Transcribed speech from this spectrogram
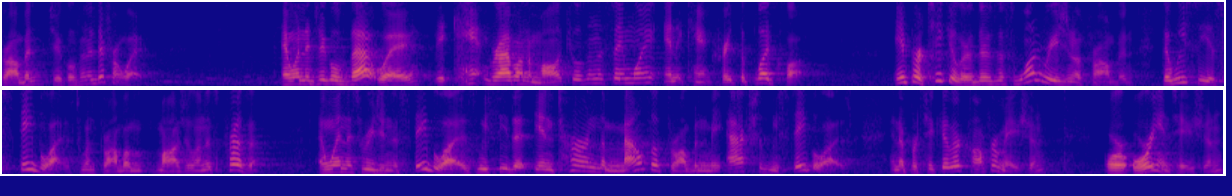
thrombin jiggles in a different way. And when it jiggles that way, it can't grab onto molecules in the same way, and it can't create the blood clot. In particular, there's this one region of thrombin that we see is stabilized when thrombomodulin is present. And when this region is stabilized, we see that in turn, the mouth of thrombin may actually be stabilized in a particular conformation or orientation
